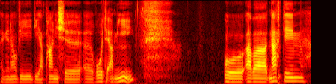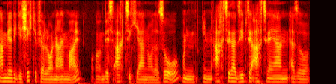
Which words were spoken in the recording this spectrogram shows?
äh, genau wie die japanische äh, Rote Armee. Oh, aber nachdem haben wir die Geschichte verloren einmal, bis 80 Jahren oder so. Und in 80er, 70er, 80er Jahren, also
